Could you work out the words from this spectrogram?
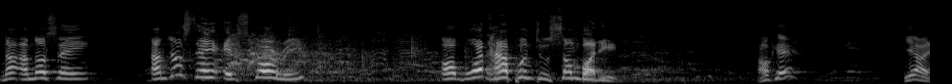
Now, I'm not saying, I'm just saying a story of what happened to somebody. Okay? Yeah,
